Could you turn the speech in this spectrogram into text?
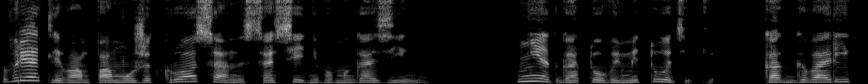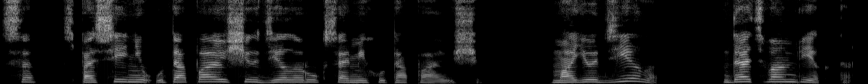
Вряд ли вам поможет круассан из соседнего магазина. Нет готовой методики. Как говорится, спасение утопающих – дело рук самих утопающих. Мое дело — дать вам вектор,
